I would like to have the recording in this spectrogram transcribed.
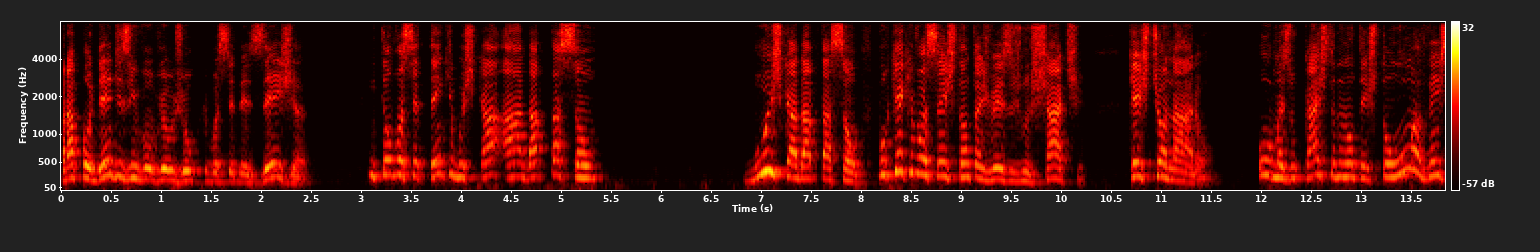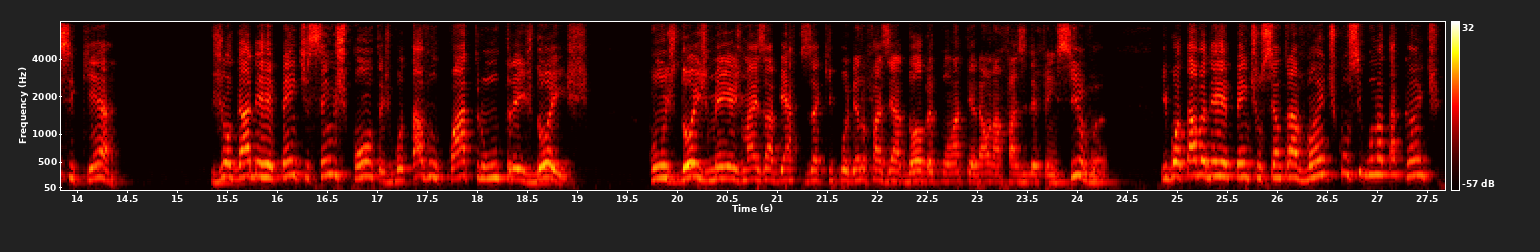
para poder desenvolver o jogo que você deseja, então você tem que buscar a adaptação. Busca a adaptação. Por que, que vocês, tantas vezes no chat, questionaram? Pô, mas o Castro não testou uma vez sequer jogar de repente sem os pontas, botava um 4-1-3-2, com os dois meias mais abertos aqui, podendo fazer a dobra com o lateral na fase defensiva, e botava de repente um centroavante com o segundo atacante.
